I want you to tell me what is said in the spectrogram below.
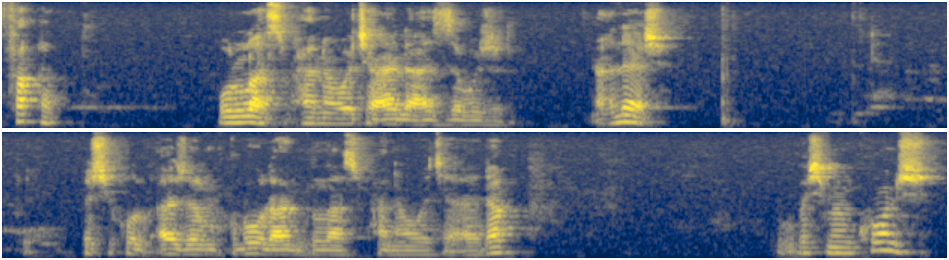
فقط والله سبحانه وتعالى عز وجل. علاش؟ باش يكون الأجر مقبول عند الله سبحانه وتعالى. وباش ما نكونش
